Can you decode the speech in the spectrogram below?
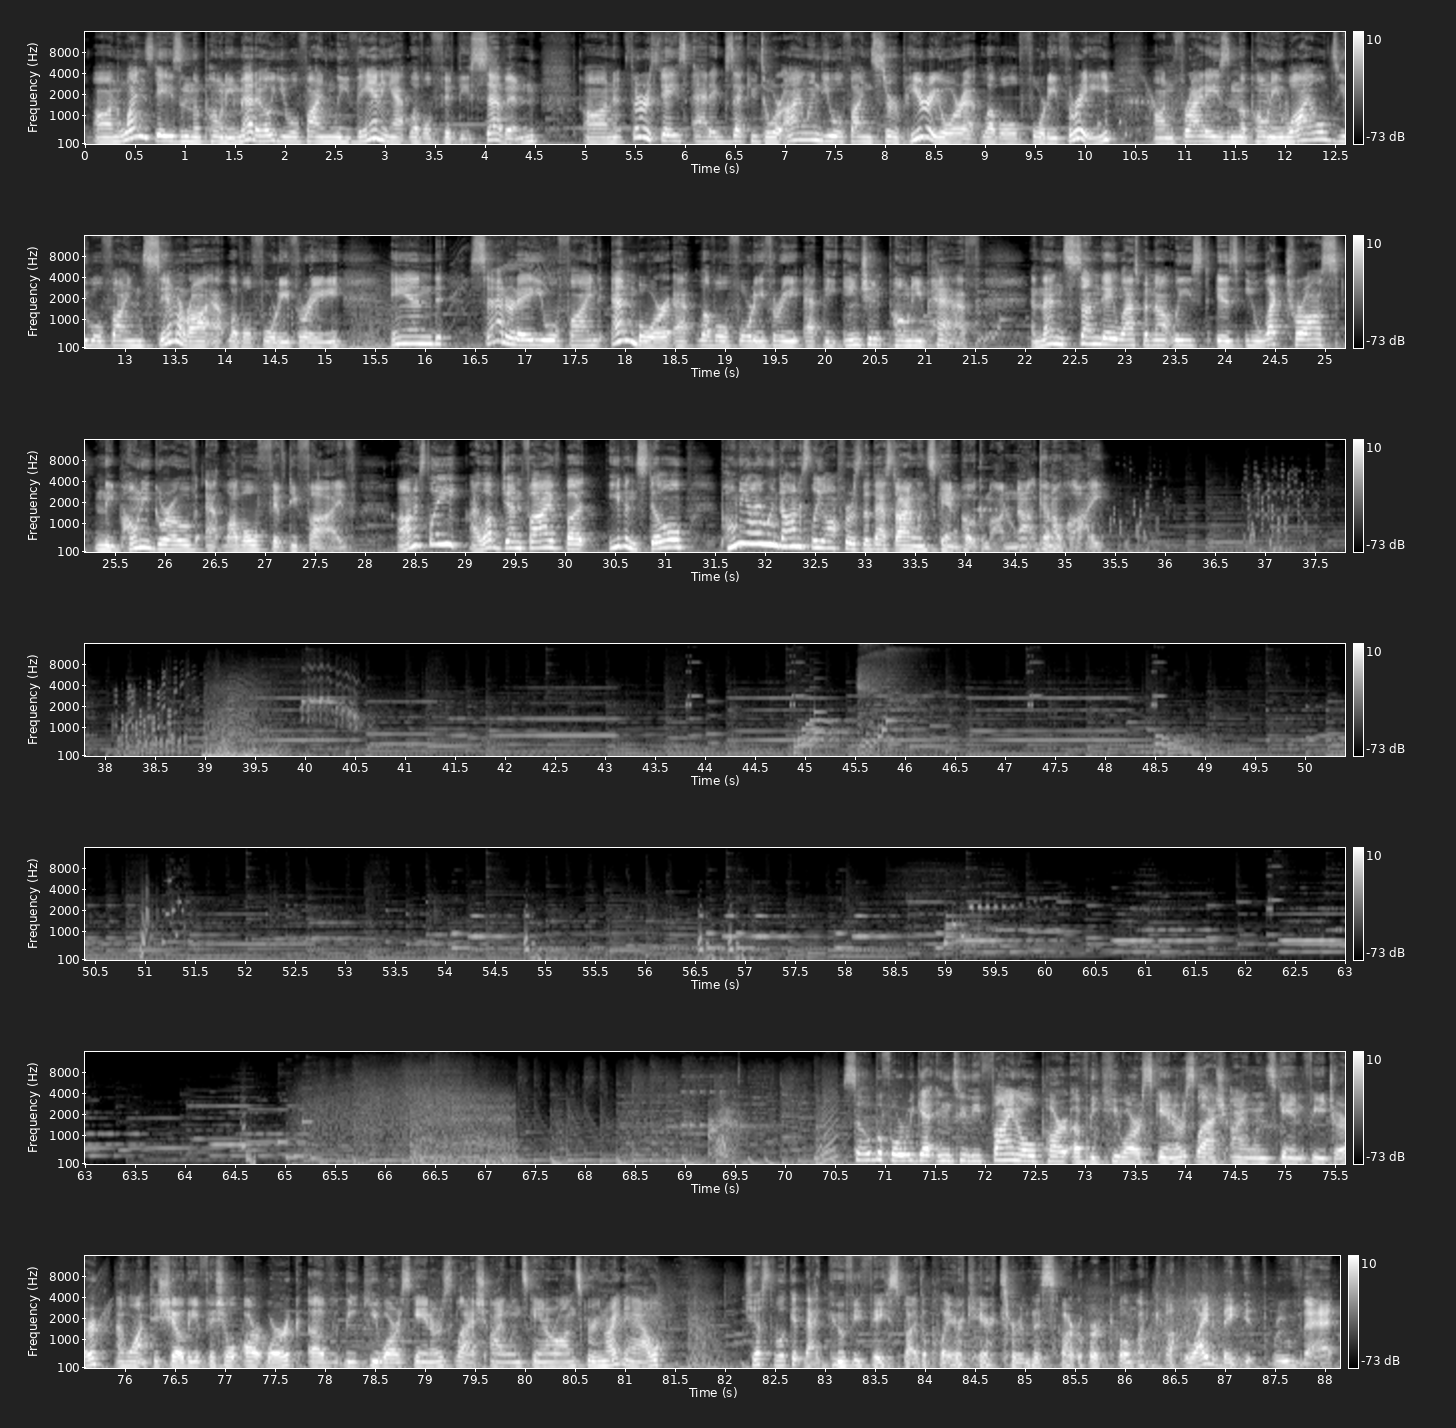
On Wednesdays in the Poni Meadow, you will find Leavanny at level 57. On Thursdays at Exeggutor Island, you will find Serperior at level 43. On Fridays in the Poni Wilds, you will find Samurott at level 43, and Saturday you will find Emboar at level 43 at the Ancient Poni Path. And then Sunday, last but not least, is Eelektross in the Poni Grove at level 55. Honestly, I love Gen 5, but even still, Poni Island honestly offers the best island scan Pokemon, not gonna lie. So before we get into the final part of the QR scanner slash island scan feature, I want to show the official artwork of the QR scanner slash island scanner on screen right now. Just look at that goofy face by the player character in this artwork. Oh my god, why did they prove that?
